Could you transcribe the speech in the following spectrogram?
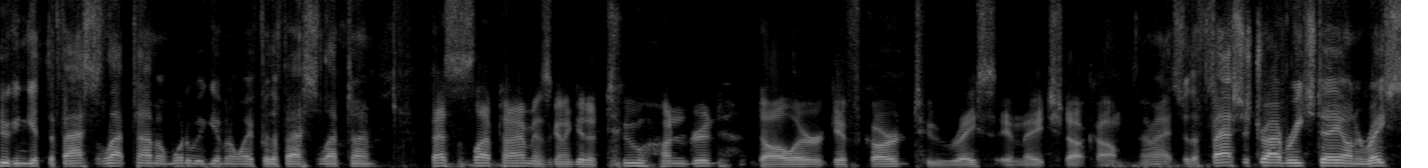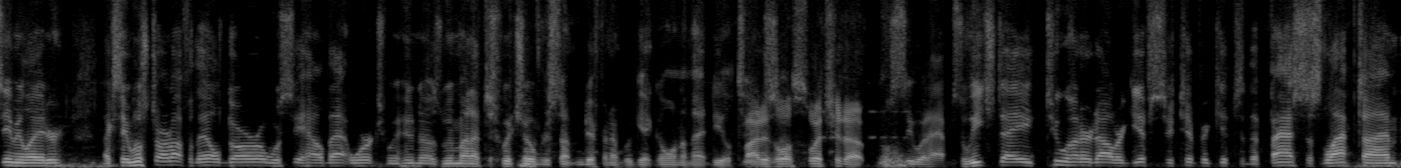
who can get the fastest lap time. And what are we giving away for the fastest lap time? Fastest lap time is going to get a $200 gift card to racemh.com. All right. So the fastest driver each day on a race simulator. Like I say, we'll start off with Eldora. We'll see how that works. Well, who knows? We might have to switch over to something different if we get going on that deal too. Might as So- well switch it up. We'll see what happens. So each day, two hundred dollar gift certificate to the fastest lap time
